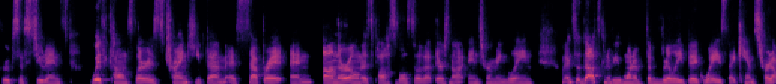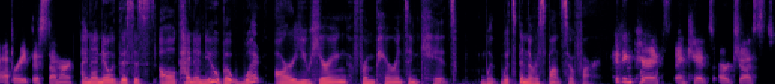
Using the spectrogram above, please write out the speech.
groups of students with counselors, try and keep them as separate and on their own as possible so that there's not intermingling. And so that's going to be one of the really big ways that camps try to operate this summer. And I know this is all kind of new, but what are you hearing from parents and kids? What, what's been the response so far? I think parents and kids are just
